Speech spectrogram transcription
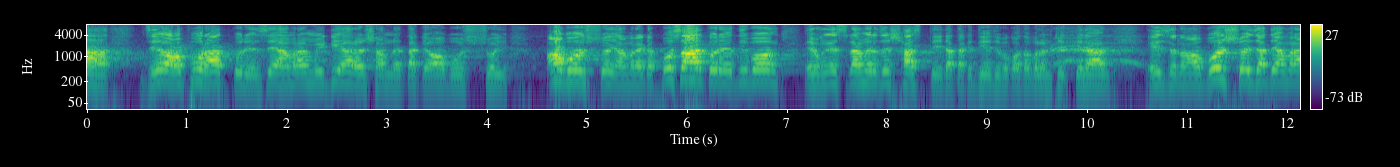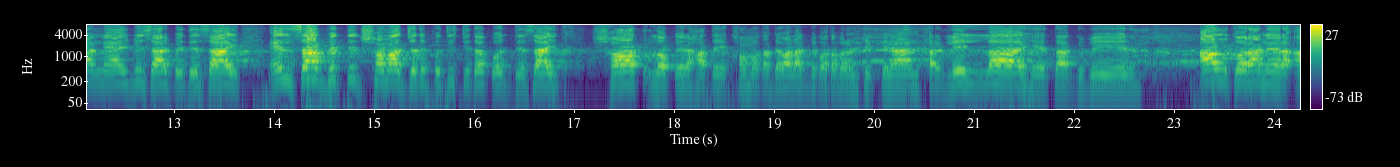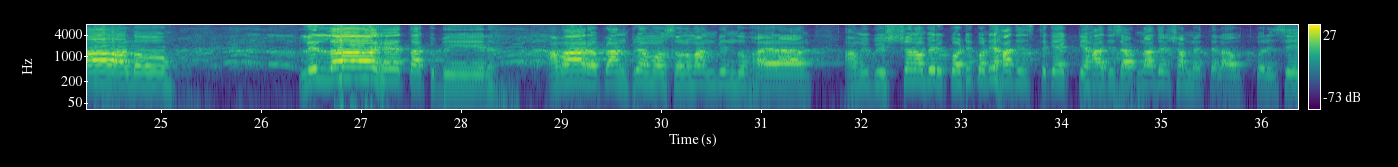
যে অপরাধ করেছে, আমরা মিডিয়ার সামনে তাকে অবশ্যই অবশ্যই আমরা এটা প্রচার করে দিব এবং ইসলামের যে শাস্তি, এটা তাকে দিয়ে দিব। কথা বলেন ঠিক কিনা? এই জন্য অবশ্যই যাতে আমরা ন্যায় বিচার পেতে চাই, ইনসাফ ভিত্তিক সমাজ যদি প্রতিষ্ঠিত করতে চাই, সৎ লোকের হাতে ক্ষমতা দেওয়া লাগবে। কথা বলেন ঠিক কিনা? আর লিল্লাহে তাকবীর, আল কোরআনের আলো। লিল্লাহে তাকবীর। আমার প্রাণপ্রিয় মুসলমান বিন্দু ভাইরা আমি বিশ্বনবীর কোটি কোটি হাদিস থেকে একটি হাদিস আপনাদের সামনে তেলাওত করেছি,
